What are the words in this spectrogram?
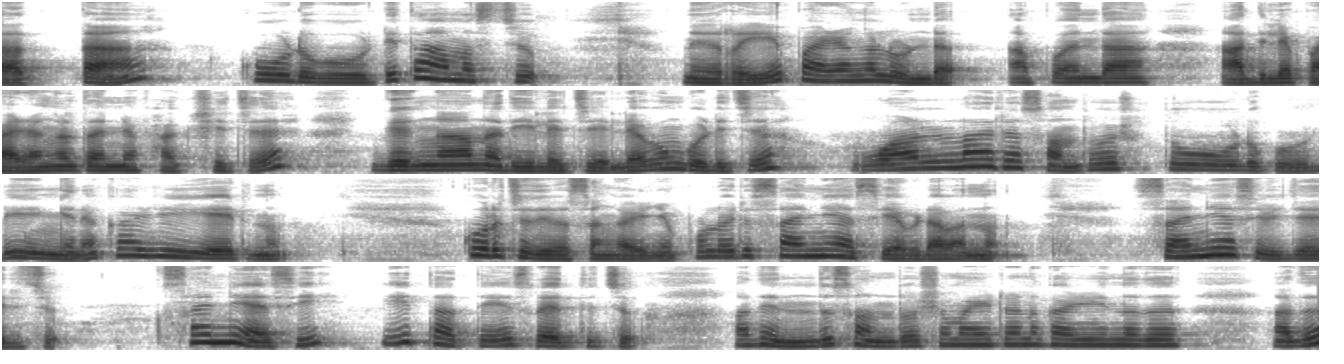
തത്ത കൂടുകൂട്ടി താമസിച്ചു. നിറയെ പഴങ്ങളുണ്ട്. അപ്പോൾ എന്താ? അതിലെ പഴങ്ങൾ തന്നെ ഭക്ഷിച്ച് ഗംഗാനദിയിലെ ജലവും കുടിച്ച് വളരെ സന്തോഷത്തോടു കൂടി ഇങ്ങനെ കഴിയുകയായിരുന്നു. കുറച്ച് ദിവസം കഴിഞ്ഞപ്പോൾ ഒരു സന്യാസി അവിടെ വന്നു. സന്യാസി വിചാരിച്ചു സന്യാസി ഈ തത്തയെ ശ്രദ്ധിച്ചു. അതെന്ത് സന്തോഷമായിട്ടാണ് കഴിയുന്നത്? അത്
